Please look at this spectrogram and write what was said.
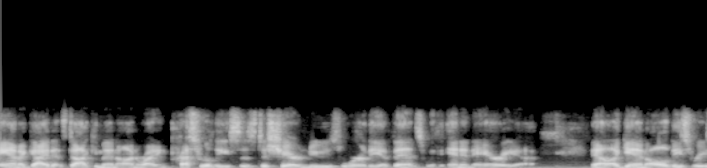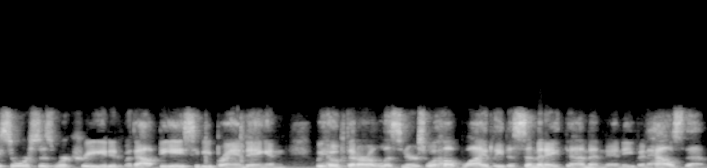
and a guidance document on writing press releases to share newsworthy events within an area. Now, again, all these resources were created without BACB branding, and we hope that our listeners will help widely disseminate them and, and even house them.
